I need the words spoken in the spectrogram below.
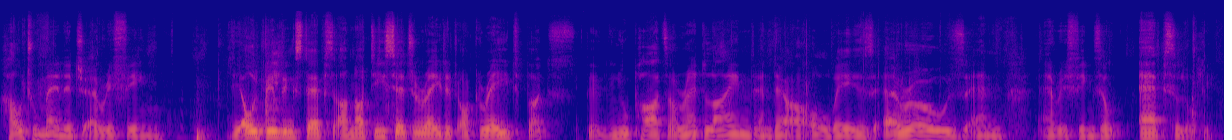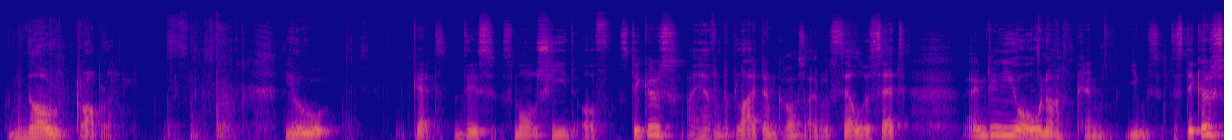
how to manage everything. The old building steps are not desaturated or great, but the new parts are redlined and there are always arrows and everything. So absolutely no problem. You get this small sheet of stickers. I haven't applied them because I will sell the set and the new owner can use the stickers.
